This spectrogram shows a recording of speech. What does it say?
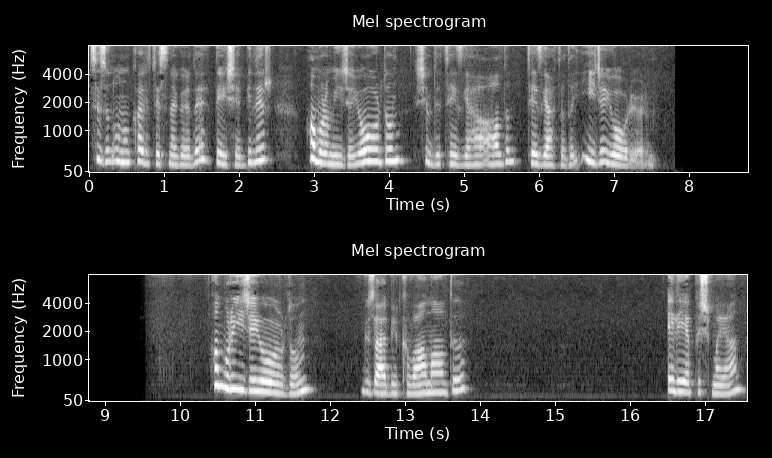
Sizin unun kalitesine göre de değişebilir. Hamurumu iyice yoğurdum. Şimdi tezgaha aldım. Tezgahta da iyice yoğuruyorum. Hamuru iyice yoğurdum. Güzel bir kıvam aldı. Ele yapışmayan,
